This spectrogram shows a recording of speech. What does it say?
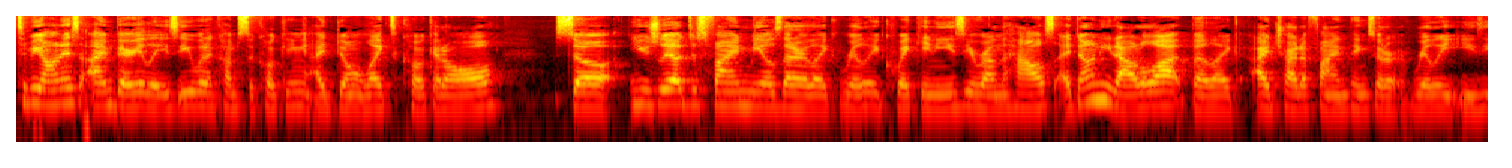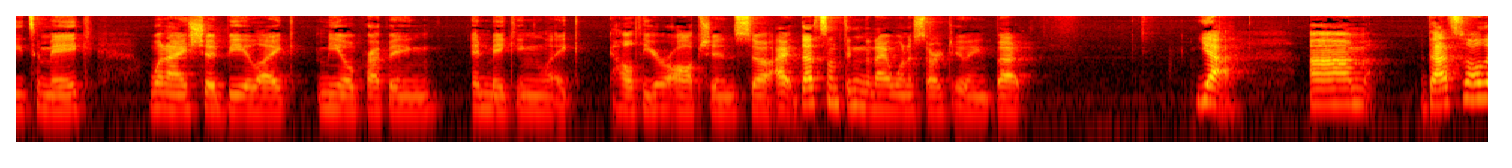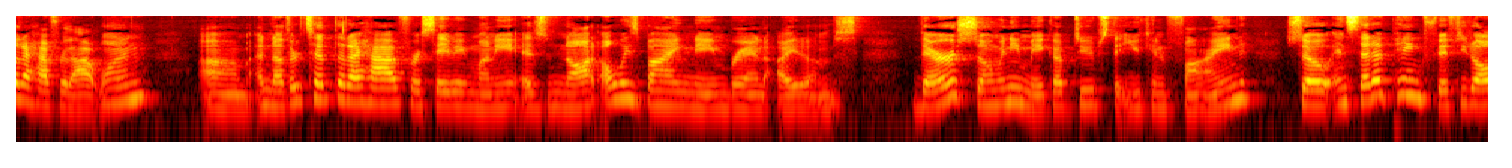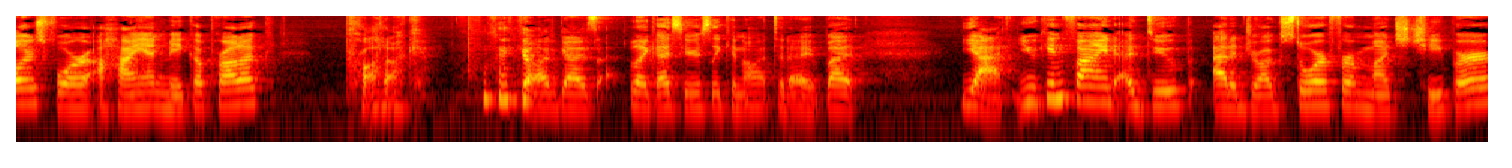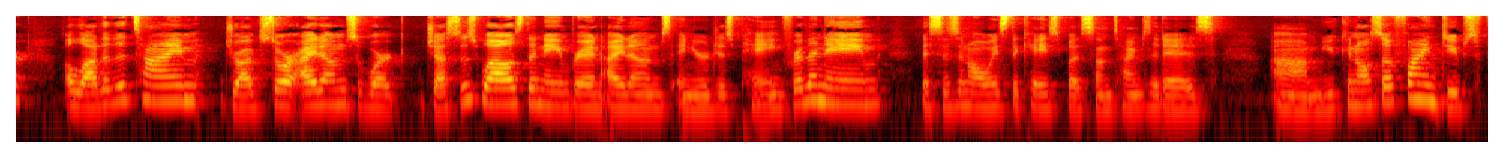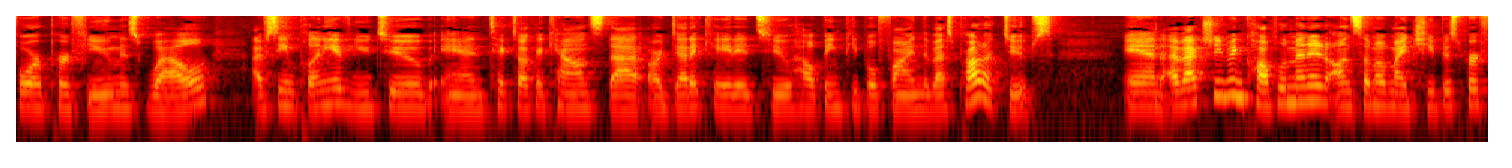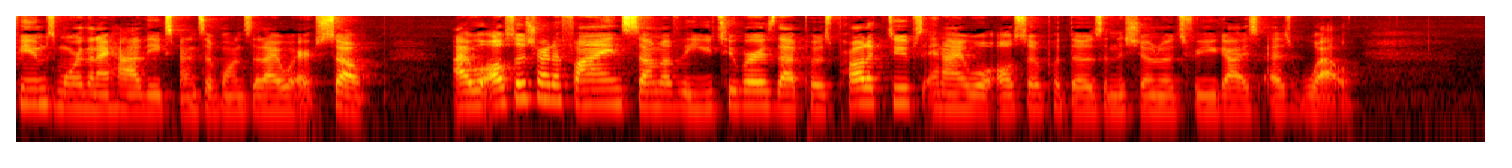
to be honest, I'm very lazy when it comes to cooking. I don't like to cook at all. So usually I'll just find meals that are like really quick and easy around the house. I don't eat out a lot, but like I try to find things that are really easy to make when I should be like meal prepping and making like healthier options. So I that's something that I want to start doing. But yeah. Um that's all that I have for that one. Um, another tip that I have for saving money is not always buying name brand items. There are so many makeup dupes that you can find. So instead of paying $50 for a high end makeup product, product, oh my god, guys, like I seriously cannot today. But yeah, you can find a dupe at a drugstore for much cheaper. A lot of the time, drugstore items work just as well as the name brand items, and you're just paying for the name. This isn't always the case, but sometimes it is. Um, you can also find dupes for perfume as well. I've seen plenty of YouTube and TikTok accounts that are dedicated to helping people find the best product dupes. And I've actually been complimented on some of my cheapest perfumes more than I have the expensive ones that I wear. So I will also try to find some of the YouTubers that post product dupes, and I will also put those in the show notes for you guys as well.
